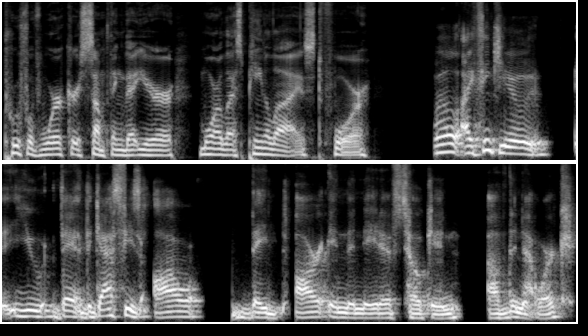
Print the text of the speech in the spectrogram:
proof of work or something that you're more or less penalized for? Well, I think you know you the, the gas fees are they are in the native token of the network,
